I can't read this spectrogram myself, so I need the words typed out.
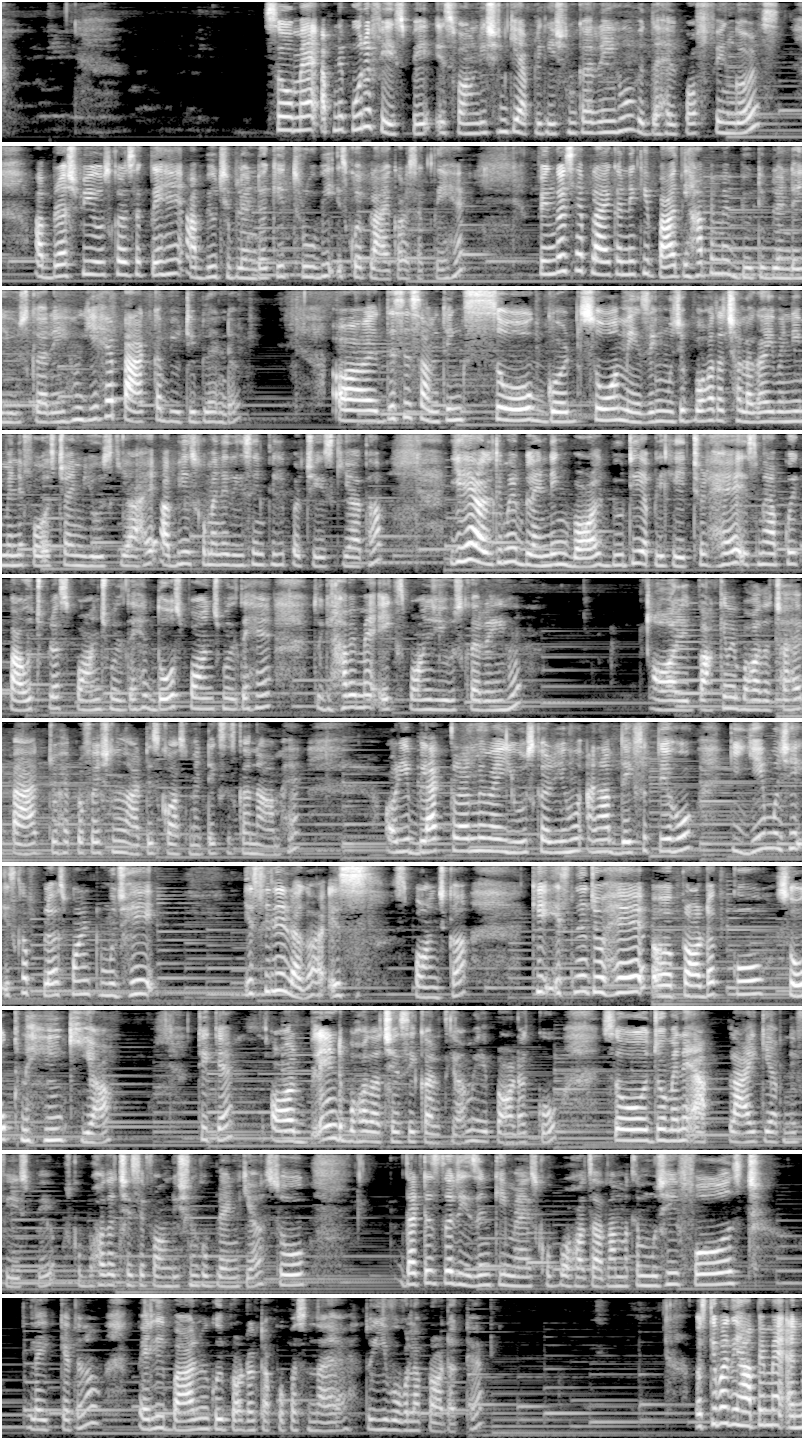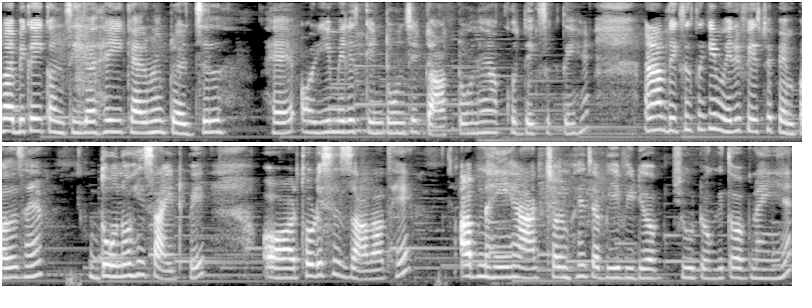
सो so, मैं अपने पूरे फेस पे इस फाउंडेशन की एप्लीकेशन कर रही हूँ with the help of fingers आप ब्रश भी यूज़ कर सकते हैं आप ब्यूटी ब्लेंडर के थ्रू भी इसको अप्लाई कर सकते हैं। फिंगर से अप्लाई करने के बाद यहाँ पे मैं ब्यूटी ब्लेंडर यूज़ कर रही हूँ। ये है पैक का ब्यूटी ब्लेंडर और this is something so good so amazing मुझे बहुत अच्छा लगा इवन ये मैंने फ़र्स्ट टाइम यूज़ किया है। अभी इसको मैंने रिसेंटली ही परचेज़ किया था। यह है ultimate blending ball beauty applicator है। इसमें आपको एक पाउच प्लस स्पॉन्ज मिलते हैं। दो स्पॉन्ज मिलते हैं। तो यहाँ पे मैं एक स्पॉन्ज यूज़ कर रही हूँ। और वाकई में बहुत अच्छा है। पैक जो है प्रोफेशनल आर्टिस्ट कॉस्मेटिक्स इसका नाम है। और ये ब्लैक कलर में मैं यूज़ कर रही हूँ एंड आप देख सकते हो कि ये मुझे इसका प्लस पॉइंट मुझे इसलिए लगा इस स्पॉन्ज का कि इसने जो है प्रोडक्ट को सोक नहीं किया ठीक है? और ब्लेंड बहुत अच्छे से कर दिया मेरे प्रोडक्ट को। सो so, जो मैंने अप्लाई किया अपने फेस पे उसको बहुत अच्छे से फाउंडेशन को ब्लेंड किया। So that is the reason कि मैं इसको बहुत ज़्यादा मतलब मुझे फ़र्स्ट लाइक कहते हैं ना, पहली बार में कोई प्रोडक्ट आपको पसंद आया है तो ये वो वाला प्रोडक्ट है। उसके बाद यहाँ पे मैं एन वाई बी का ये कंसीलर है, ये कैरमल प्रेजल है और ये मेरे स्किन टोन से डार्क टोन है, आप खुद देख सकते हैं। एंड आप देख सकते हैं कि मेरे फेस पे पिंपल्स हैं, दोनों ही साइड पे और थोड़े से ज़्यादा थे। अब नहीं है एक्चुअल में, जब ये वीडियो अब शूट होगी तो अब नहीं है।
